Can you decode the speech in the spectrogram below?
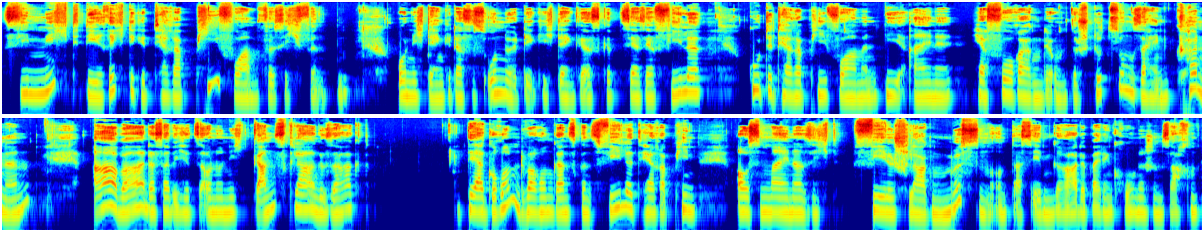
sie nicht die richtige Therapieform für sich finden. Und ich denke, das ist unnötig. Ich denke, es gibt sehr, sehr viele gute Therapieformen, die eine hervorragende Unterstützung sein können. Aber, das habe ich jetzt auch noch nicht ganz klar gesagt, der Grund, warum ganz, ganz viele Therapien aus meiner Sicht fehlschlagen müssen und das eben gerade bei den chronischen Sachen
